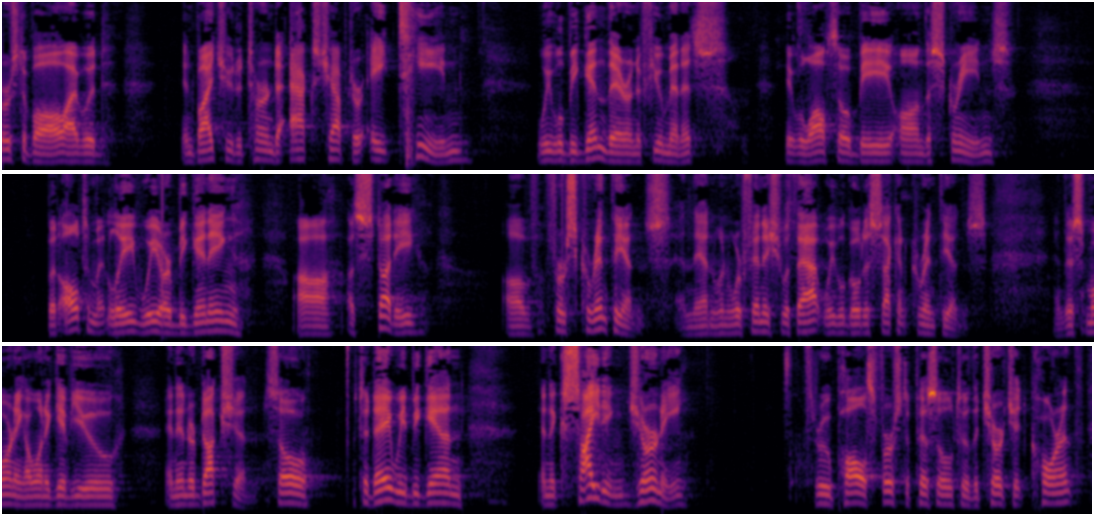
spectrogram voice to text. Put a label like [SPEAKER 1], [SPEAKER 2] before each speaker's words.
[SPEAKER 1] First of all, I would invite you to turn to Acts chapter 18. We will begin there in a few minutes. It will also be on the screens. But ultimately, we are beginning uh, a study of 1 Corinthians. And then when we're finished with that, we will go to 2 Corinthians. And this morning, I want to give you an introduction. So today we begin an exciting journey through Paul's first epistle to the church at Corinth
